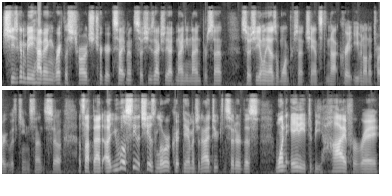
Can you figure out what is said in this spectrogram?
she's going to be having reckless charge trigger excitement so she's actually at 99% so she only has a 1% chance to not crit even on a target with keen sense so that's not bad. Uh, you will see that she has lower crit damage and i do consider this 180 to be high for ray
